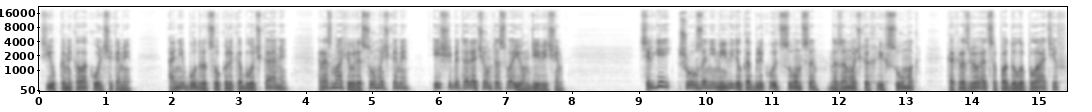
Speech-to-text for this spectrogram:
с юбками-колокольчиками. Они бодро цокали каблучками, размахивали сумочками — и щебетали о чем-то своем, девичьем. Сергей шел за ними и видел, как бликует солнце на замочках их сумок, как развиваются подолы платьев,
